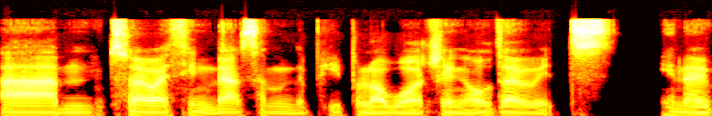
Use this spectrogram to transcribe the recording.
Um, so I think that's something that people are watching. Although it's you know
